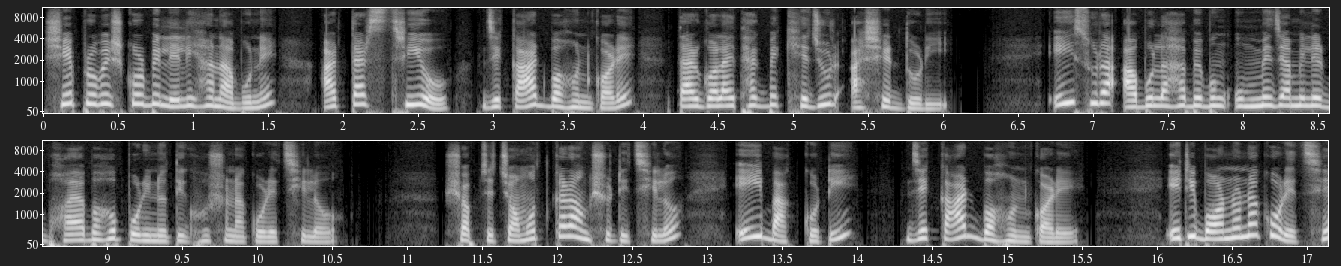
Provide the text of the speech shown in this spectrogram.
সে প্রবেশ করবে লেলিহান আবুনে, আর তার স্ত্রীও যে কাঠ বহন করে, তার গলায় থাকবে খেজুর আশের দড়ি। এই সুরা আবুল আহাব এবং উম্মে জামিলের ভয়াবহ পরিণতি ঘোষণা করেছিল। সবচেয়ে চমৎকার অংশটি ছিল এই বাক্যটি যে কাঠ বহন করে। এটি বর্ণনা করেছে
